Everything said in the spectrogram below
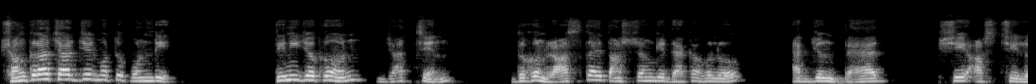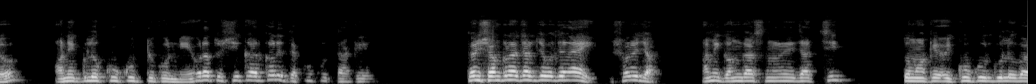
শঙ্করাচার্যের মতো পণ্ডিত, তিনি যখন যাচ্ছেন তখন রাস্তায় তার সঙ্গে দেখা হলো একজন ব্যাদ সে আসছিল, অনেকগুলো কুকুর টুকুর নিয়ে। ওরা তো শিকার করে, তা কুকুর থাকে। তখন শঙ্করাচার্য বলছেন এই, সরে যাও, আমি গঙ্গা স্নানে যাচ্ছি। তোমাকে ওই কুকুরগুলো বা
